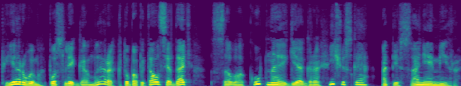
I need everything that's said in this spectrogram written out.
первым после Гомера, кто попытался дать совокупное географическое описание мира.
